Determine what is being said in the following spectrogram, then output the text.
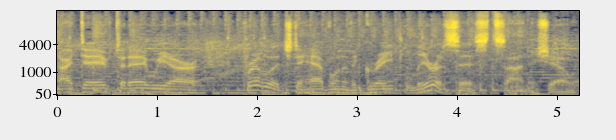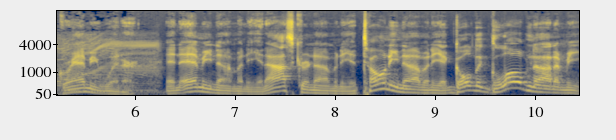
All right, Dave, today we are privileged to have one of the great lyricists on the show, Grammy winner, an Emmy nominee, an Oscar nominee, a Tony nominee, a Golden Globe nominee.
